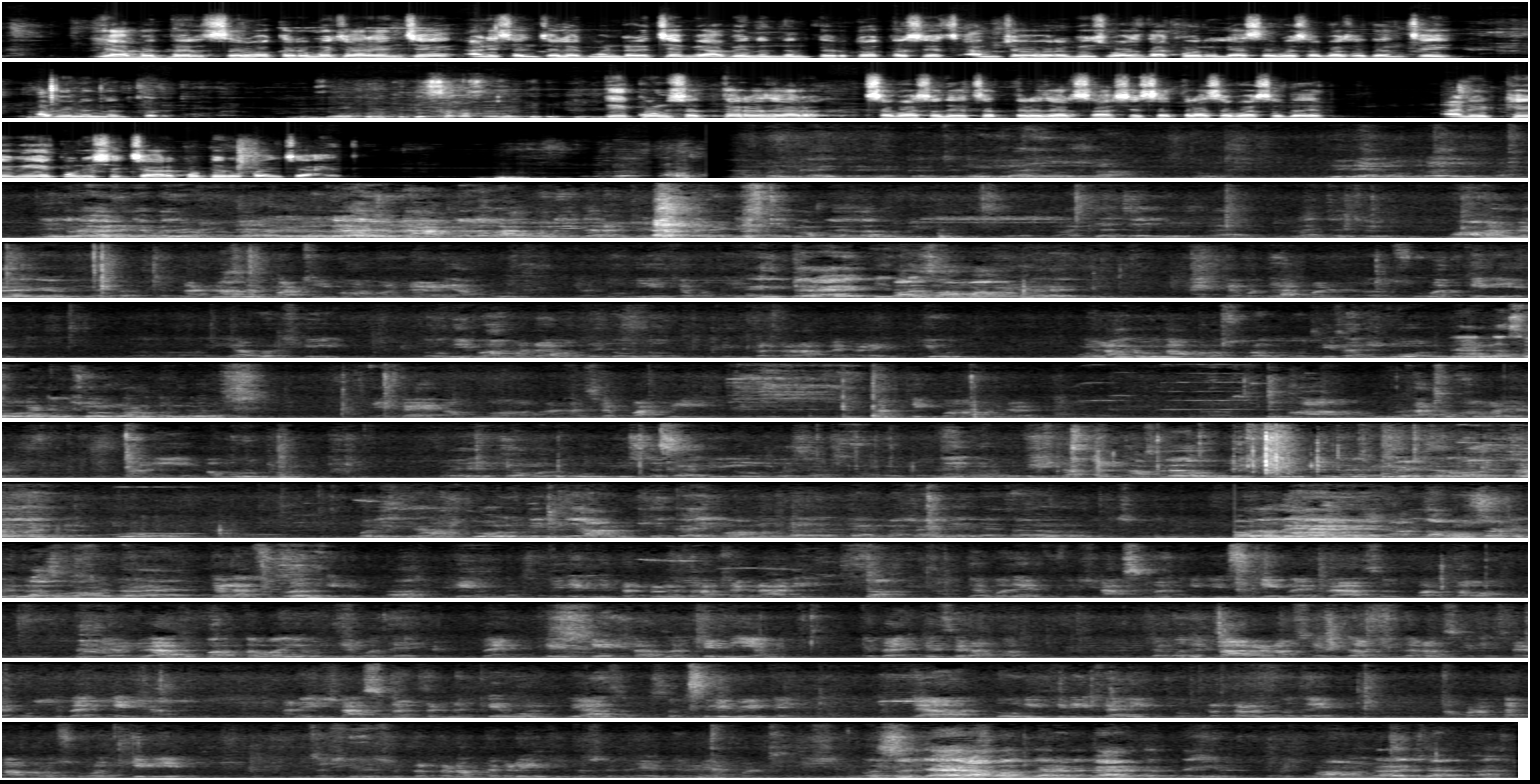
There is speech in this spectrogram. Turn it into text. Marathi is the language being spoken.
याबद्दल सर्व कर्मचाऱ्यांचे आणि संचालक मंडळाचे मी अभिनंदन करतो. तसेच आमच्यावर विश्वास दाखवलेल्या सर्व सभासदांचेही अभिनंदन करतो. एकूण सत्तर हजार सभासद आहेत. सत्तर हजार सहाशे सतरा सभासद आहेत. आणि ठेवी एकोणीसशे चार कोटी रुपयांच्या आहेत. आपण काही कर्ज मुद्रा योजना. दिली मुद्रा योजना? मुद्रा योजनेमध्ये. मुद्रा योजना आपल्याला लागू नाही कारण ट्रेडिंग गॅरंटी स्कीम आपल्याला लागू नाही राज्याच्या योजना आहेत. राज्याच्या योजना. महामंडळाच्या योजना आहेत आपल्याकडे. अण्णासाहेब पाटील महामंडळ आणि अमृत या दोन्ही ह्याच्यामध्ये नाही, इतर आहेत पाच सहा महामंडळ. आहेत नाही, त्यामध्ये आपण अ, सुरुवात केली आहे. यावर्षी दोन्ही महामंडळामध्ये दोन दोन तीन तीन प्रकार आपल्याकडे येऊन याला आपण कामाला सुरुवात नव्हती झाली? अण्णासाहेब पाटील सोडून आणखीन कोण? एक आहे अम, अण्णासाहेब पाटील आर्थिक महामंडळ. महामंडळ आणि अमृत. नाही, ह्याच्यामध्ये उद्दिष्ट काय दिलं होतं उद्दिष्ट आपल्याला- आपल्याला उद्दिष्ट नाही. तुम्ही ठरवायचं तो- बरं ह्या दोन पैकी आणखी काही महामंडळ आहेत? त्यांना काय देण्याचा आहे अंदामासाठी विलास महामंडळ आहे. त्याला सुरुवात केली. हा? ते- त्याच्यातली प्रकरणं जर आपल्याकडे आली हा. त्यामध्ये शासनाची जी स्कीम आहे व्याज परतावा. त्या व्याज परतावा योजनेमध्ये बँकेचे कर्जाचे नियम हे बँकेचे राहतात. त्यामध्ये तारण असेल जामीनदार असेल हे सगळ्या गोष्टी बँकेच्या आणि शासनाकडनं केवळ व्याज सबसिडी मिळते. त्या दोन्ही तिन्ही चारही प्रकरणांमध्ये आपण आता कामाला सुरुवात केली आहे. जशी जशी प्रकरण आपल्याकडे येतील तसे तसे निर्णय आपण निश्चित करू. तसं जाहीर आवाहन करायला काय हरकत नाही. महामंडळाच्या?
